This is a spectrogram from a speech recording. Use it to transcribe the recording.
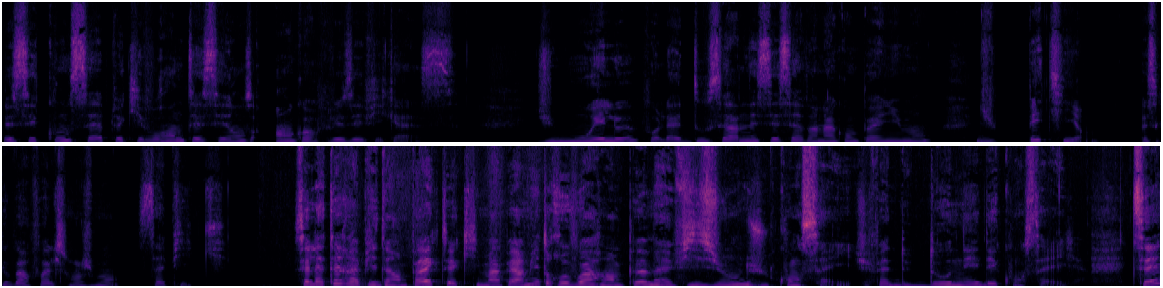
de ces concepts qui vont rendre tes séances encore plus efficaces. Du moelleux pour la douceur nécessaire dans l'accompagnement, du pétillant, parce que parfois le changement, ça pique. C'est la thérapie d'impact qui m'a permis de revoir un peu ma vision du conseil, du fait de donner des conseils. Tu sais,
